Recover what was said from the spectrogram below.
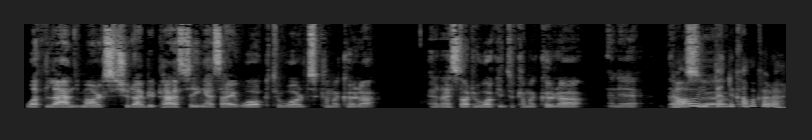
what landmarks should I be passing as I walk towards Kamakura. And I started walking to Kamakura, and uh, oh, was, you've uh, been to Kamakura.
